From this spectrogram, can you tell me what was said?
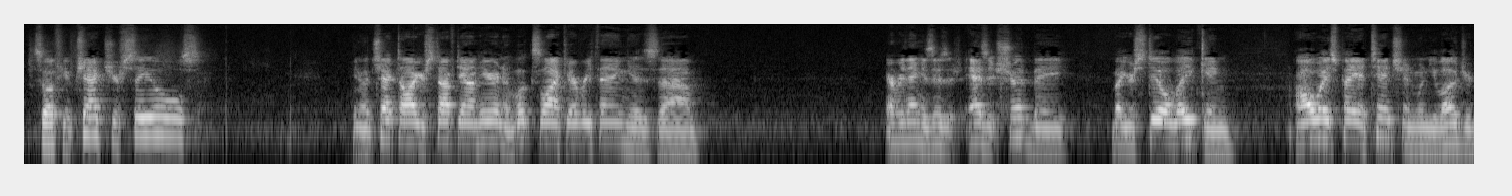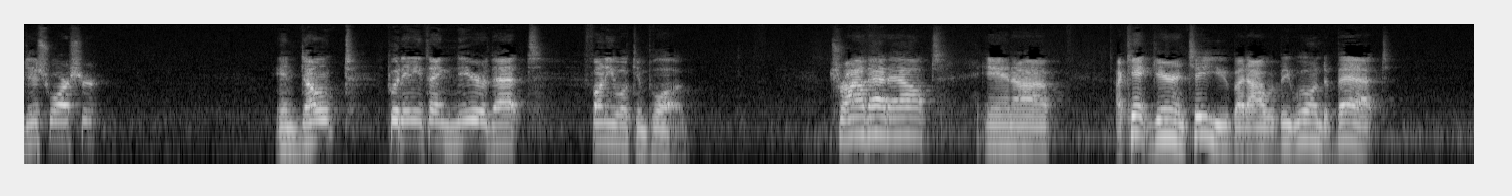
So if you've checked your seals, you know, checked all your stuff down here, and it looks like everything is um, everything is as it, as it should be, but you're still leaking. Always pay attention when you load your dishwasher, and don't put anything near that funny looking plug. Try that out and I, I can't guarantee you, but I would be willing to bet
